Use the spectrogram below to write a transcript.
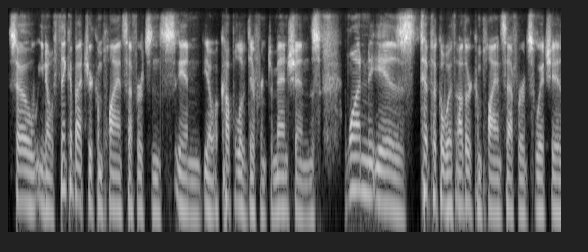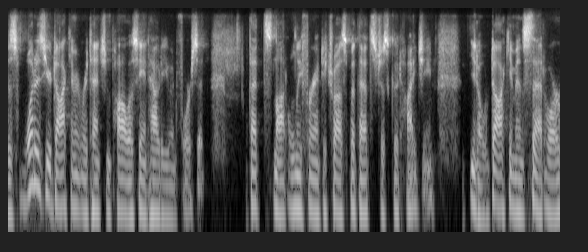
So, you know, think about your compliance efforts in, in you know a couple of different dimensions. One is typical with other compliance efforts, which is what is your document retention policy and how do you enforce it? That's not only for antitrust, but that's just good hygiene. You know, documents that are,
